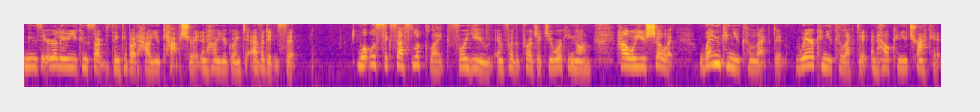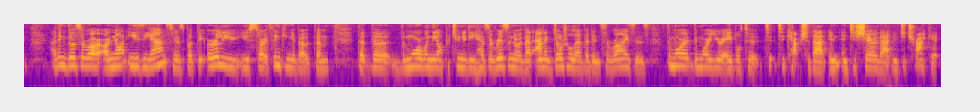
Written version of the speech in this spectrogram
means the earlier you can start to think about how you capture it and how you're going to evidence it. What will success look like for you and for the project you're working on? How will you show it? When can you collect it? Where can you collect it? And how can you track it? I think those are, are not easy answers, but the earlier you start thinking about them, that the, the more when the opportunity has arisen or that anecdotal evidence arises, the more, the more you're able to, to, to capture that and, and to share that and to track it.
